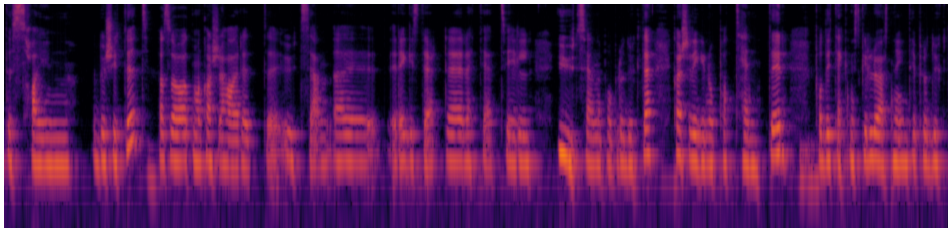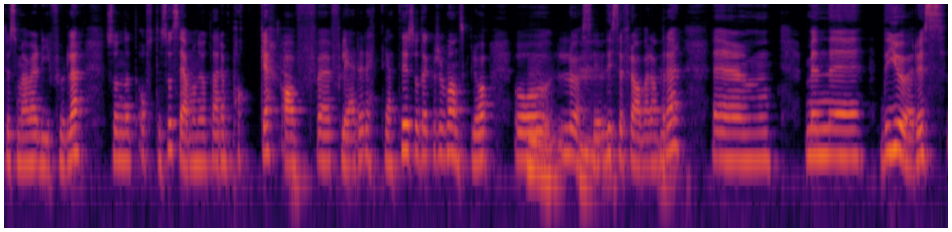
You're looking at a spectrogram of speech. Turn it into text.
design beskyttet. Altså at man kanskje har et eh, utseende, eh, registrert eh, rettighet til utseende på produktet. Kanskje ligger noen patenter på de tekniske løsningene til produktet som er verdifulle. sånn at ofte så ser man jo at det er en pakke av flere rettigheter, så det er kanskje vanskelig å, å mm. løse disse fra hverandre. Um, men det gjøres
